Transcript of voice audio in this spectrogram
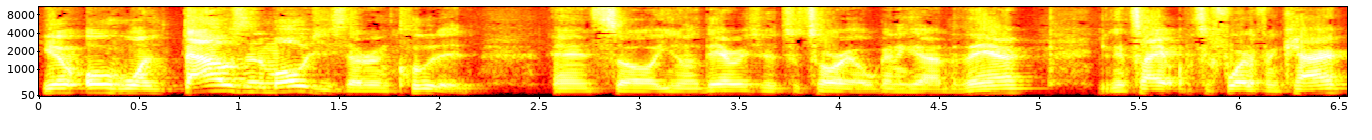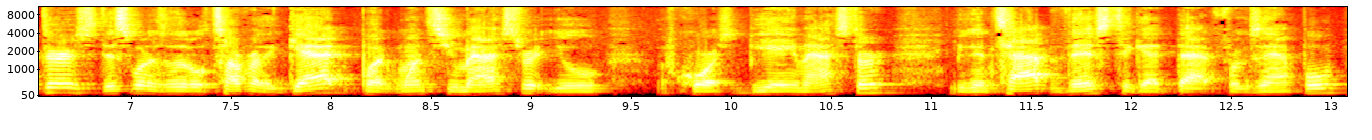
You have over 1,000 emojis that are included. And so, you know, there is your tutorial. We're going to get out of there. You can type up to four different characters. This one is a little tougher to get, but once you master it, you'll, of course, be a master. You can tap this to get that, for example.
